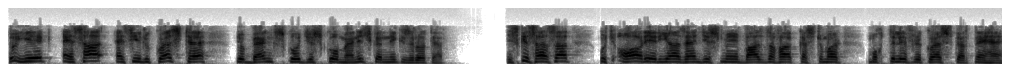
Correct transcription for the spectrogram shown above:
تو یہ ایک ایسا، ایسی ریکویسٹ ہے جو بینکس کو، جس کو مینج کرنے کی ضرورت ہے۔ اس کے ساتھ ساتھ کچھ اور ایریاز ہیں جس میں بعض دفعہ کسٹمر مختلف ریکویسٹ کرتے ہیں۔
